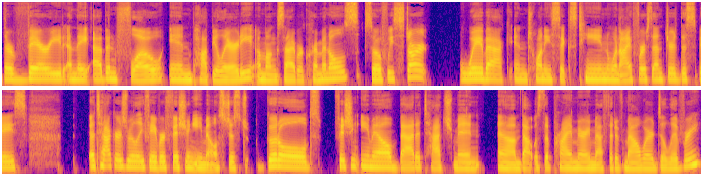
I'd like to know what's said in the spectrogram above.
they're varied and they ebb and flow in popularity among cyber criminals. So if we start way back in 2016 when I first entered this space, attackers really favored phishing emails, just good old phishing email, bad attachment. Um, that was the primary method of malware delivery.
